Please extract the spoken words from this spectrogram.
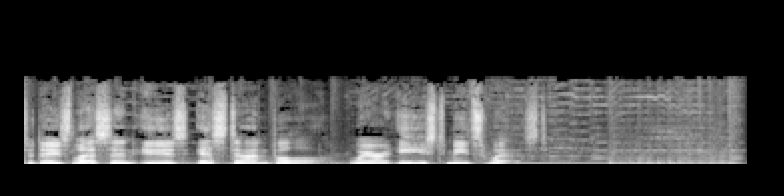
Today's lesson is Istanbul, where East meets West.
